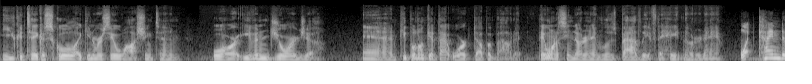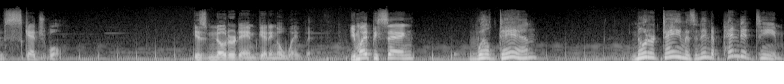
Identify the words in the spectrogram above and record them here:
you could take a school like University of Washington or even Georgia and people don't get that worked up about it. They want to see Notre Dame lose badly if they hate Notre Dame. What kind of schedule is Notre Dame getting away with? You might be saying, well, Dan, Notre Dame is an independent team.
